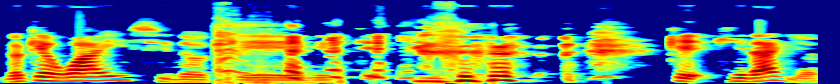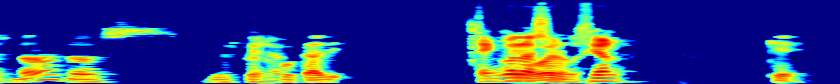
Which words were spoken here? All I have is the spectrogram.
no que guay, sino que. que, que- que daños, ¿no? Nos, nos perjudicaría. Tengo Pero la bueno. solución. ¿Qué?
